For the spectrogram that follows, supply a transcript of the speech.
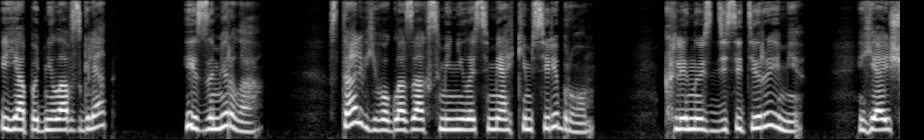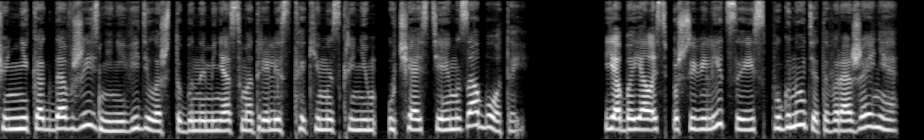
Я подняла взгляд и замерла. Сталь в его глазах сменилась мягким серебром. Клянусь десятерыми, я еще никогда в жизни не видела, чтобы на меня смотрели с таким искренним участием и заботой. Я боялась пошевелиться и спугнуть это выражение,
